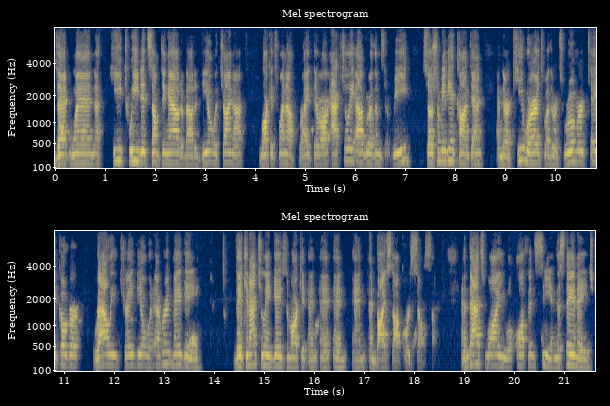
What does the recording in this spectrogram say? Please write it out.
That when he tweeted something out about a deal with China, markets went up, right? There are actually algorithms that read social media content, and there are keywords, whether it's rumor, takeover, rally, trade deal, whatever it may be, they can actually engage the market and and and and buy stock or sell stock. And that's why you will often see in this day and age,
